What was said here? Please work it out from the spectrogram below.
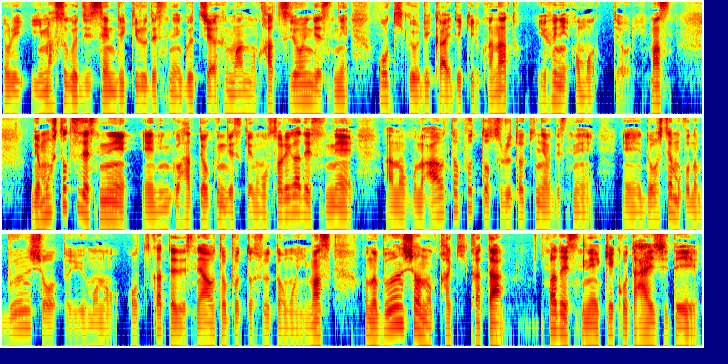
より今すぐ実践できるですね、愚痴や不満の活用にですね、大きく理解できるかなというふうに思っております。で、もう一つですね、えー、リンクを貼っておくんですけども、それがですね、あの、このアウトプットするときにはですね、えー、どうしてもこの文章というものを使ってですね、アウトプットすると思います。この文章の書き方がですね、結構大事で、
